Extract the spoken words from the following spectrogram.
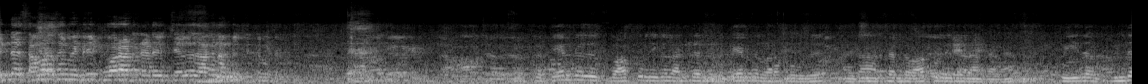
எந்த சமரசமின்றி போராட்ட நடை செல்வதாக நாங்கள் திட்டமிட்டிருக்கோம். இப்போ தேர்தல் வாக்குறுதிகள் அடுத்தடுத்த தேர்தல் வரப்போகுது. அதுதான் அடுத்தடுத்த வாக்குறுதிகள் இருக்காங்க இப்போ இதை இந்த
